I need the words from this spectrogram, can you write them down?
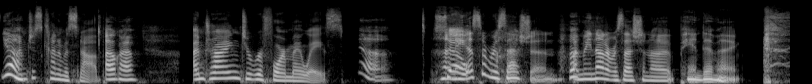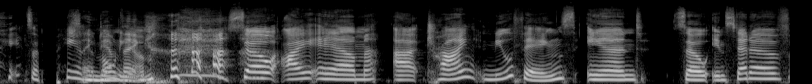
Yeah. I'm just kind of a snob. okay. I'm trying to reform my ways. Yeah. So- Honey, it's a recession. I mean, not a recession, a pandemic. it's a pandemonium. so I am uh, trying new things, and so instead of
